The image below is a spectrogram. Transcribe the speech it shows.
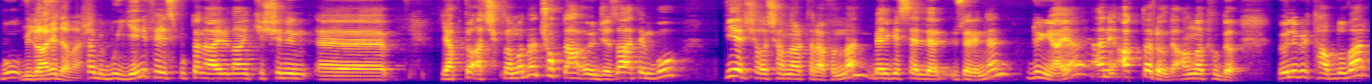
Bu müdahale de var. Tabii bu yeni Facebook'tan ayrılan kişinin e, yaptığı açıklamadan çok daha önce zaten bu diğer çalışanlar tarafından belgeseller üzerinden dünyaya hani aktarıldı, anlatıldı. Böyle bir tablo var.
